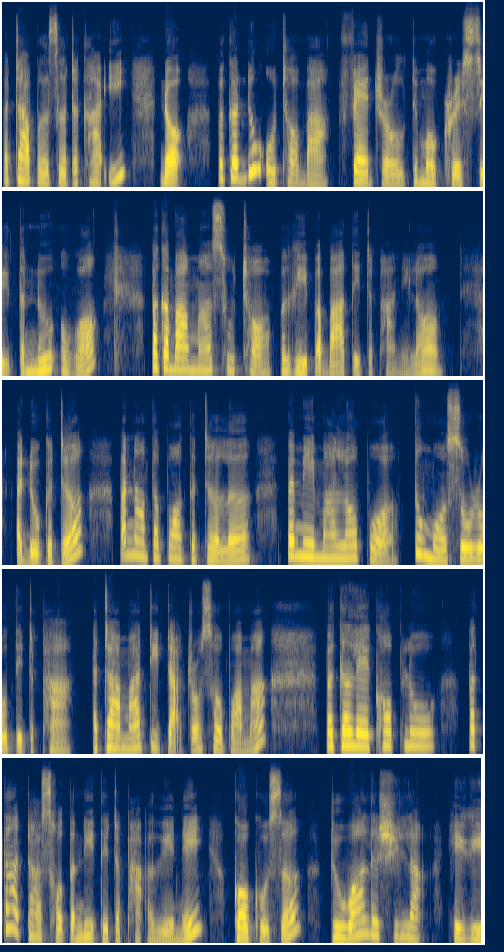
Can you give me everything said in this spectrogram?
ပတာပစတခါဤတော့ပကဒူအိုထောဘာ Federal Democracy တနူအော ပကဘာမဆူထောပဂီပဘာတိတဖာနေလောအဒုကတပနာတပွားကတလပမေမာလောပေါ်သူမောဆိုရိုတိတဖာအတာမတိတတရဆောပွားမှာပကလေခေါပလိုပတတာဆောတနိတိတဖာအေနေကောကုဆဒူဝါလရှိလဟေဂီ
